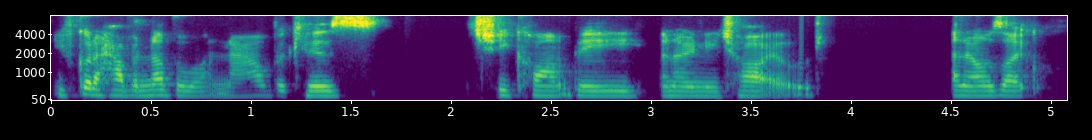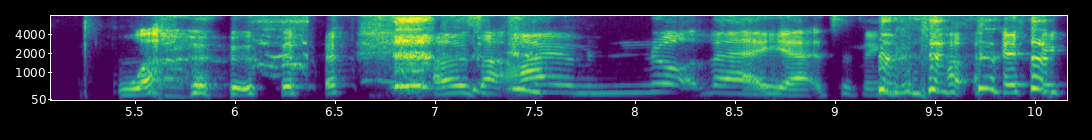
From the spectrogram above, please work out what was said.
you've got to have another one now because she can't be an only child. And I was like, whoa. I was like, I am not there yet to think about any,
